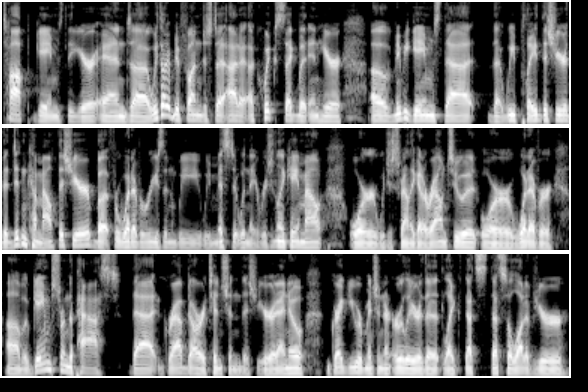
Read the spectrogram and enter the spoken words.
top games of the year, and uh, we thought it'd be fun just to add a, a, quick segment in here of maybe games that that we played this year that didn't come out this year, but for whatever reason we we missed it when they originally came out, or we just finally got around to it, or whatever. Uh, but games from the past that grabbed our attention this year. And I know Greg, you were mentioning earlier that like that's that's a lot of your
